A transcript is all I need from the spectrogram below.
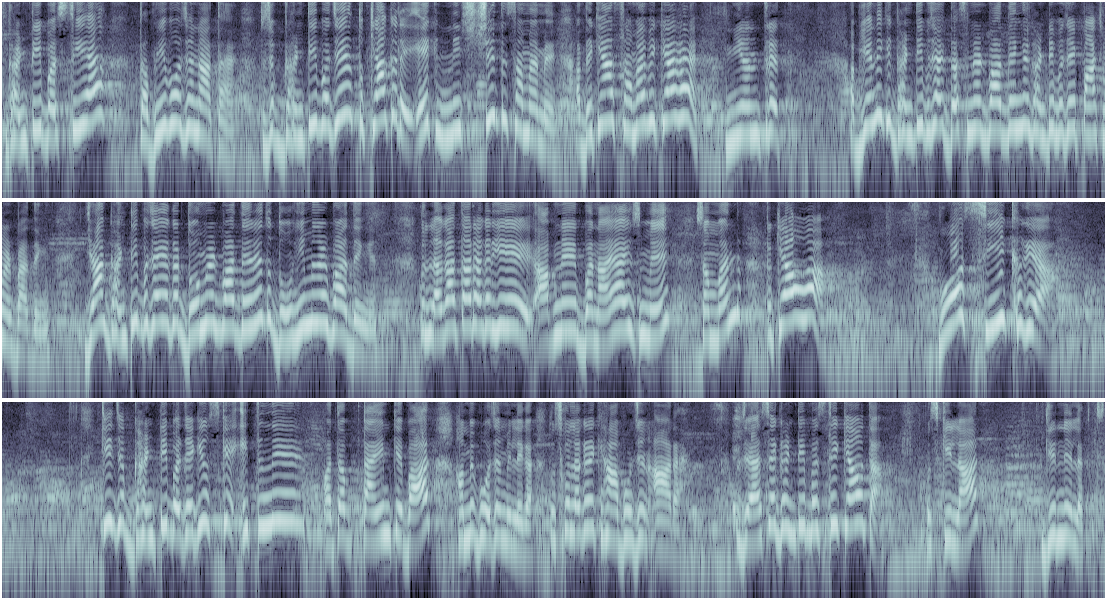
घंटी बजती है, तभी भोजन आता है। तो जब घंटी बजे तो क्या करे? एक निश्चित समय में, अब देखिए यहाँ समय भी क्या है? नियंत्रित। अब ये नहीं कि घंटी बजाए दस मिनट बाद देंगे, घंटी बजाए पाँच मिनट बाद देंगे। यहाँ घंटी बजाए अगर दो मिनट बाद दे रहे हैं तो दो ही मिनट बाद देंगे। तो लगातार अगर ये आपने बनाया इसमें संबंध तो क्या हुआ? वो सीख गया कि जब घंटी बजेगी उसके इतने मतलब टाइम के बाद हमें भोजन मिलेगा। तो उसको लग रहा है कि हाँ भोजन आ रहा है। तो जैसे घंटी बजती, क्या होता? उसकी लार गिरने लगती।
